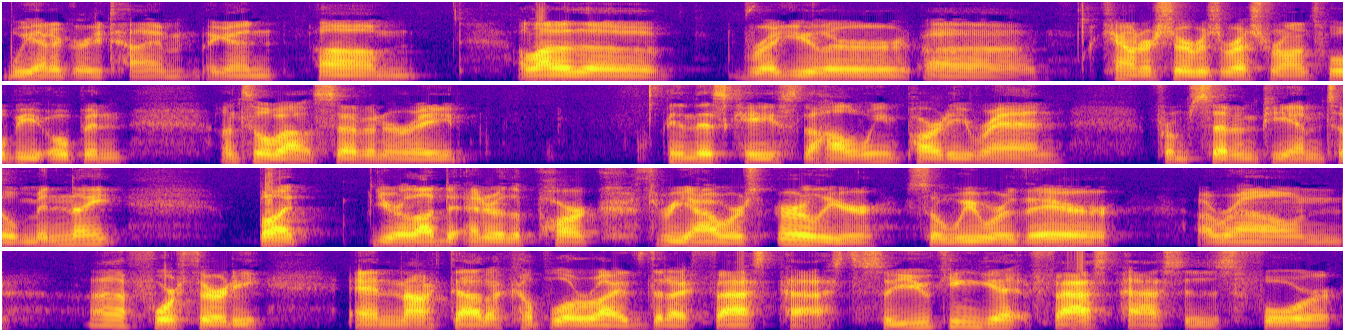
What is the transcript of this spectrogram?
we had a great time. Again um, a lot of the regular uh, counter service restaurants will be open until about 7 or 8 in this case, the Halloween party ran from 7 p.m. till midnight, but you're allowed to enter the park three hours earlier. So we were there around uh, 4:30 and knocked out a couple of rides that I fast passed. So you can get fast passes for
